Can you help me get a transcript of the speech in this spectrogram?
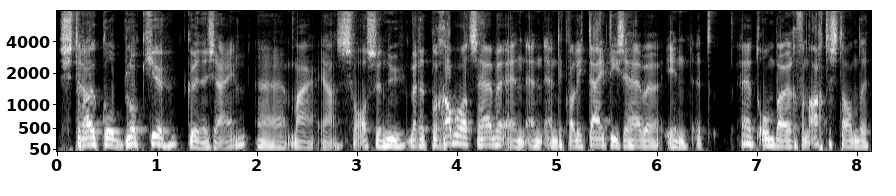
struikelblokje kunnen zijn. Eh, maar ja, zoals ze nu met het programma wat ze hebben en, en, en de kwaliteit die ze hebben in het, het ombuigen van achterstanden,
